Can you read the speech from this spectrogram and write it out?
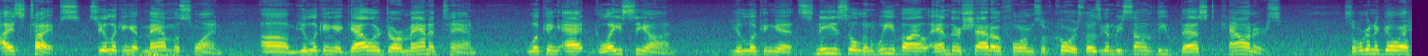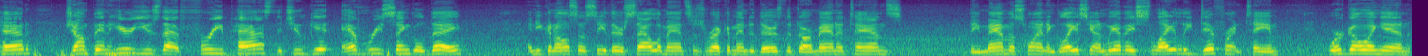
Ice types. So you're looking at Mamoswine, um, you're looking at Galar Darmanitan, looking at Glaceon, you're looking at Sneasel and Weavile and their shadow forms, of course. Those are going to be some of the best counters. So we're going to go ahead, jump in here, use that free pass that you get every single day. And you can also see there Salamence's recommended. There's the Darmanitans, the Mamoswine, and Glaceon. We have a slightly different team. We're going in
